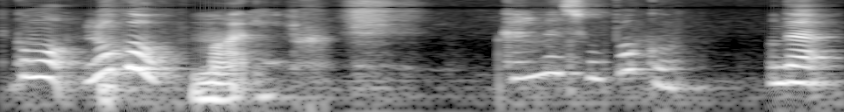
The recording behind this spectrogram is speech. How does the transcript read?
Es como, loco, Mal. cálmense un poco. Onda,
